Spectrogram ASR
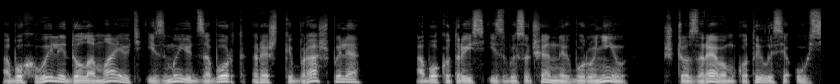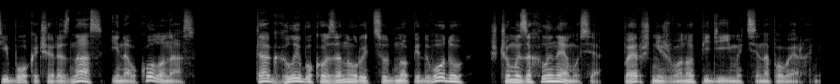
або хвилі доламають і змиють за борт рештки брашпиля, або котрийсь із височенних бурунів, що з ревом котилися у всі боки через нас і навколо нас, так глибоко занурить судно під воду, що ми захлинемося перш ніж воно підійметься на поверхню.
